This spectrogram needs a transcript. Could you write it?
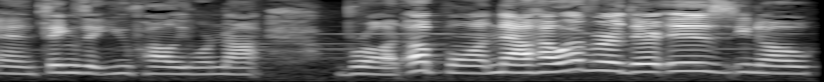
and things that you probably were not brought up on. Now, however, there is, you know,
